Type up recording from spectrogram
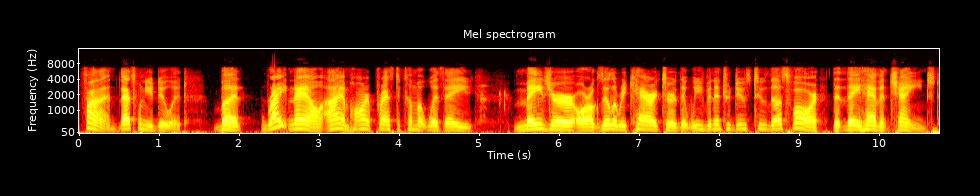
Fine, that's when you do it. But right now, I am hard pressed to come up with a major or auxiliary character that we've been introduced to thus far that they haven't changed.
